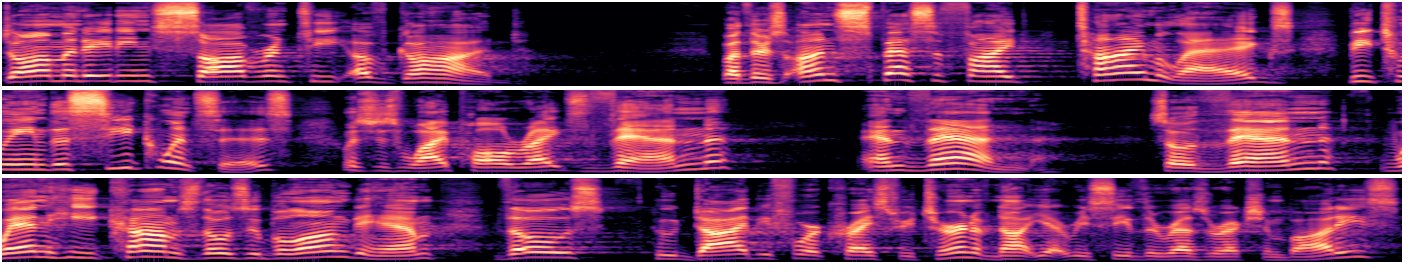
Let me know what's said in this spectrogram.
dominating sovereignty of God. But there's unspecified time lags between the sequences, which is why Paul writes, then and then. So then, when he comes, those who belong to him, those who die before Christ's return, have not yet received the resurrection bodies.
